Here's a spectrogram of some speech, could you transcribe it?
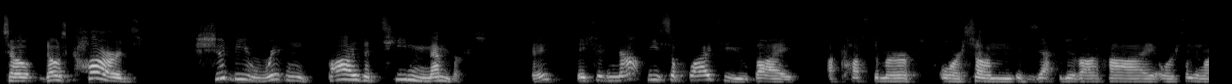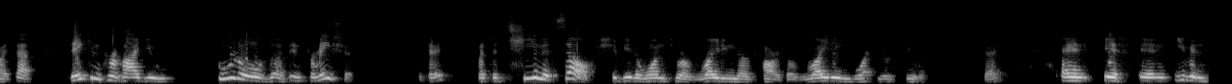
So those cards should be written by the team members, okay? They should not be supplied to you by a customer or some executive on high or something like that. They can provide you oodles of information, okay? But the team itself should be the ones who are writing those cards or writing what you're doing, okay? And if, and even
